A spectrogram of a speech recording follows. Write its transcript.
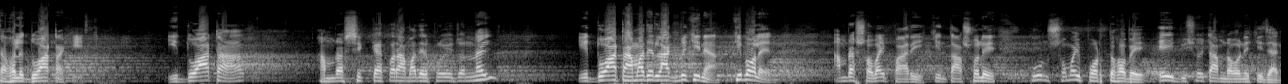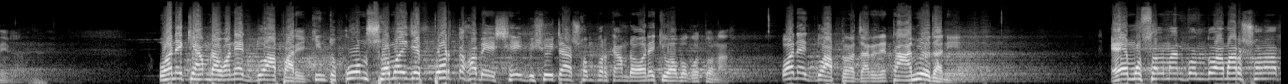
তাহলে দোয়াটা কি? এই দোয়াটা আমরা শিক্ষা করা আমাদের প্রয়োজন নাই। এই দোয়াটা আমাদের লাগবে কি না কি বলেন? আমরা সবাই পারি, কিন্তু আসলে কোন সময় পড়তে হবে এই বিষয়টা আমরা অনেকেই জানি না। অনেকে আমরা অনেক দোয়া পারি, কিন্তু কোন সময় যে পড়তে হবে সেই বিষয়টা সম্পর্কে আমরা অনেকে অবগত না। অনেক দোয়া আপনারা জানেন, এটা আমিও জানি। এ মুসলমান বন্ধু, আমার সনব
